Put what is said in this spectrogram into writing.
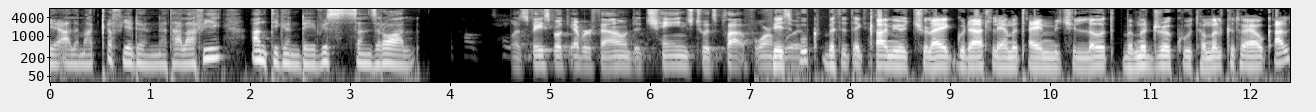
የዓለም አቀፍ የደህንነት ኃላፊ አንቲገኒ ዴቪስ ሰንዝረዋል። ፌስቡክ በተጠቃሚዎቹ ላይ ጉዳት ሊያመጣ የሚችል ለውጥ በመድረኩ ተመልክቶ ያውቃል?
